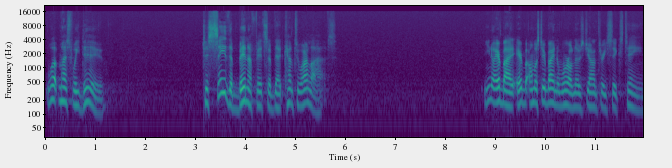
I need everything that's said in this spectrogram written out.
What must we do to see the benefits of that come to our lives? You know, everybody, everybody almost everybody in the world knows John 3.16.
